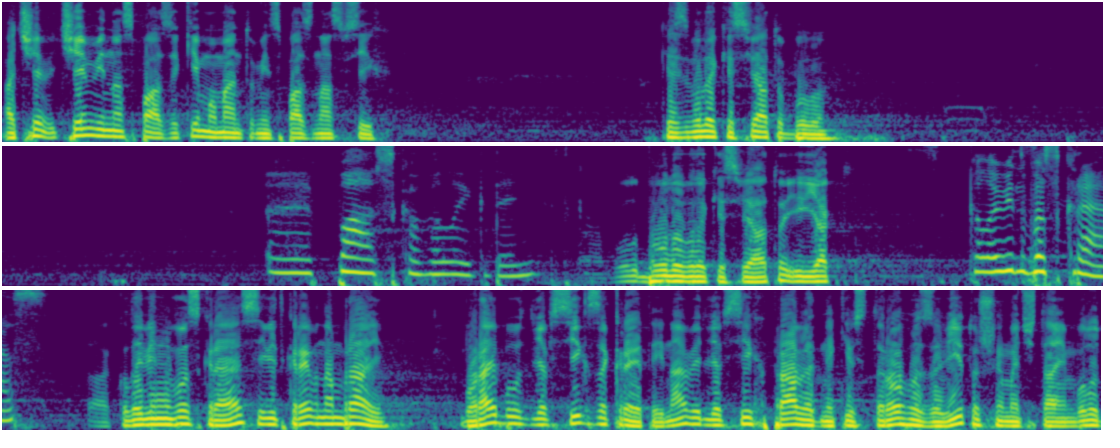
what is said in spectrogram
А чим, чим він нас спас? Яким моментом він спас нас всіх? Якесь велике свято було. Е, Пасха, Великдень. Було, велике свято, і як Коли він воскрес. Так, коли він воскрес і відкрив нам рай. Бо рай був для всіх закритий, навіть для всіх праведників Старого Завіту, що ми читаємо, було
